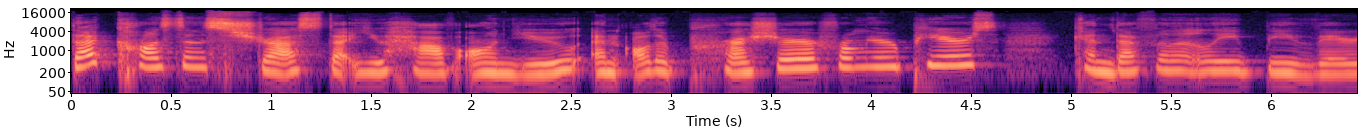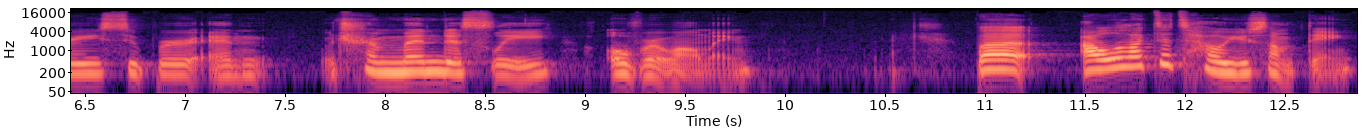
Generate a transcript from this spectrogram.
That constant stress that you have on you and all the pressure from your peers can definitely be very super and tremendously overwhelming. But I would like to tell you something.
